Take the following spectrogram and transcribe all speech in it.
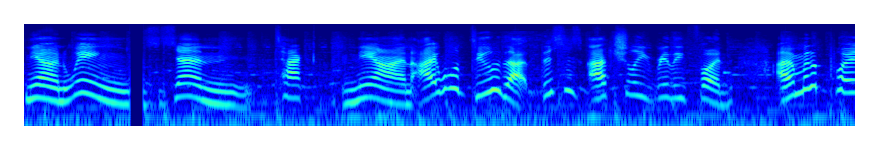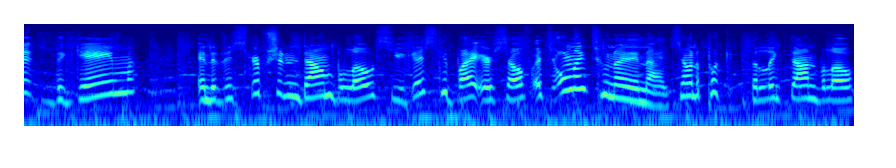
Neon Wings, Zen, Tech, Neon. I will do that. This is actually really fun. I'm gonna put the game in the description down below so you guys can buy it yourself. It's only $2.99. So I'm gonna put the link down below.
